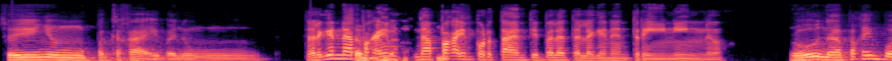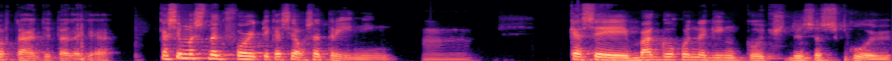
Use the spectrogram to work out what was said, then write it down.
So yun yung pagkakaiba nung Talaga napaka napaka-importante pala talaga ng training, no? Bro, napaka-importante talaga. Kasi mas nag-40 kasi ako sa training. Mm. Kasi bago ko naging coach dun sa school,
